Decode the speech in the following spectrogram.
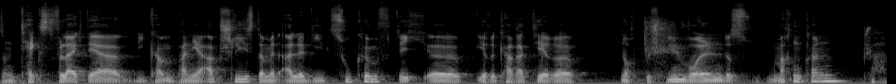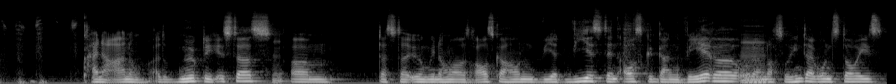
so ein Text vielleicht, der die Kampagne abschließt, damit alle, die zukünftig äh, ihre Charaktere noch bespielen wollen, das machen können. ja, keine Ahnung. Also möglich ist das, Hm. ähm, dass da irgendwie nochmal was rausgehauen wird, wie es denn ausgegangen wäre oder Hm. noch so Hintergrundstories.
